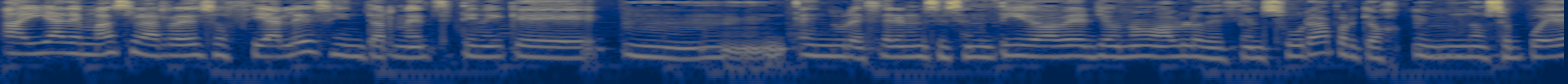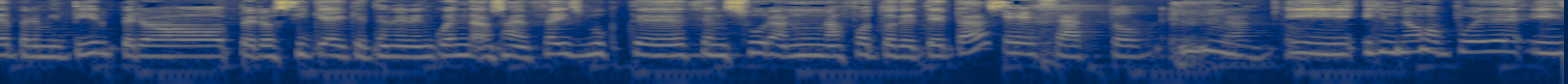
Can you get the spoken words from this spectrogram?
ahí además las redes sociales e internet se tiene que mm, endurecer en ese sentido. A ver, yo no hablo de censura porque oj- no se puede permitir, pero, pero sí que hay que tener en cuenta. O sea, en Facebook te censuran una foto de tetas. Exacto, exacto. Y, y no puede, y,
